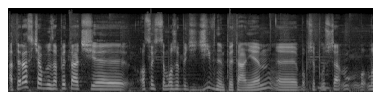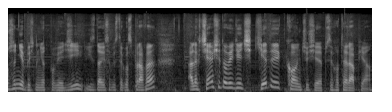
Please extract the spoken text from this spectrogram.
A teraz chciałbym zapytać o coś, co może być dziwnym pytaniem, bo przypuszczam, może nie być na nie odpowiedzi i zdaję sobie z tego sprawę, ale chciałem się dowiedzieć, kiedy kończy się psychoterapia?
